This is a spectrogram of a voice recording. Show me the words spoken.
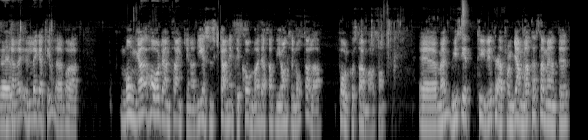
Jag kan lägga till här bara att många har den tanken att Jesus kan inte komma därför att vi har inte nått alla folk och stammar och sånt. Eh, men vi ser tydligt här från Gamla Testamentet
